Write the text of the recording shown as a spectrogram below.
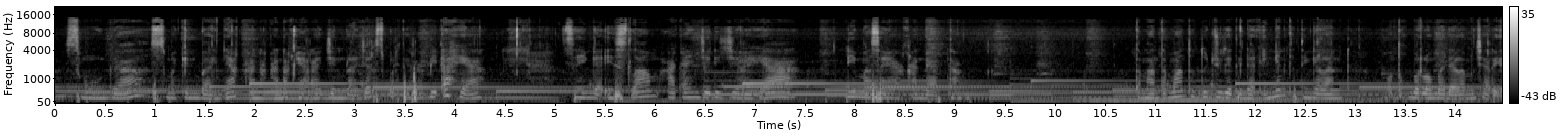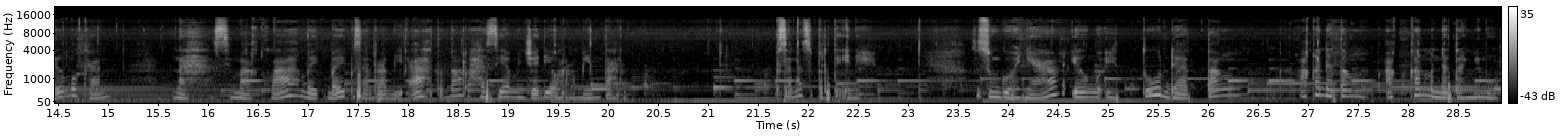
Semoga semakin banyak anak-anak yang rajin belajar seperti Rabiah ya, sehingga Islam akan jadi jaya di masa yang akan datang. Teman-teman tentu juga tidak ingin ketinggalan untuk berlomba dalam mencari ilmu kan? Nah, simaklah baik-baik pesan Rabiah tentang rahasia menjadi orang pintar. Pesannya seperti ini. Sesungguhnya ilmu itu datang akan datang akan mendatangimu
